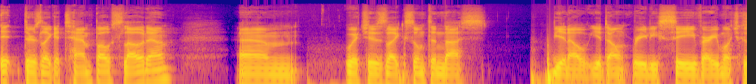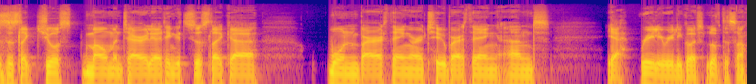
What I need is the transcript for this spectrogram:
it there's like a tempo slowdown, um, which is like something that you know you don't really see very much because it's like just momentarily. I think it's just like a one bar thing or a two bar thing, and yeah, really, really good. Love the song.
